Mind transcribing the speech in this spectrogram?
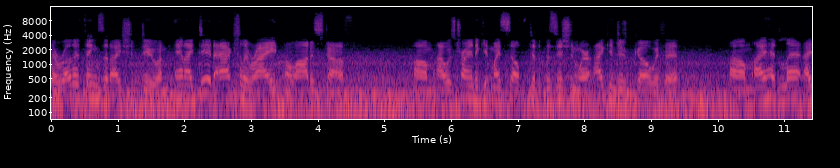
There were other things that I should do, and, and I did actually write a lot of stuff. Um, I was trying to get myself to the position where I can just go with it. Um, I had let, I,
